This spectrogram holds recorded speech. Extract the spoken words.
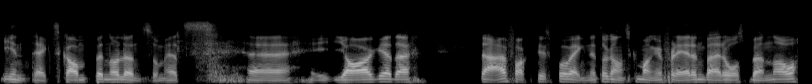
inntektskampen og lønnsomhetsjaget, det, det, er faktisk på vegne av ganske mange flere enn bare oss bønder òg.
